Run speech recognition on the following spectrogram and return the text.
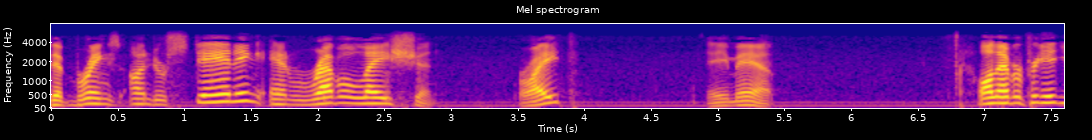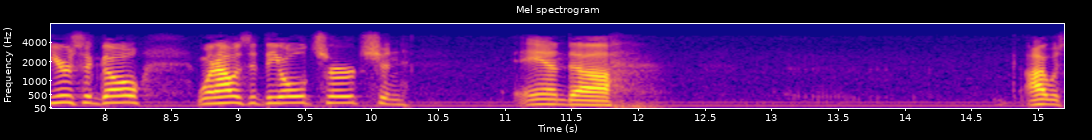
that brings understanding and revelation. Right? Amen. I'll never forget years ago when I was at the old church and and uh, I was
